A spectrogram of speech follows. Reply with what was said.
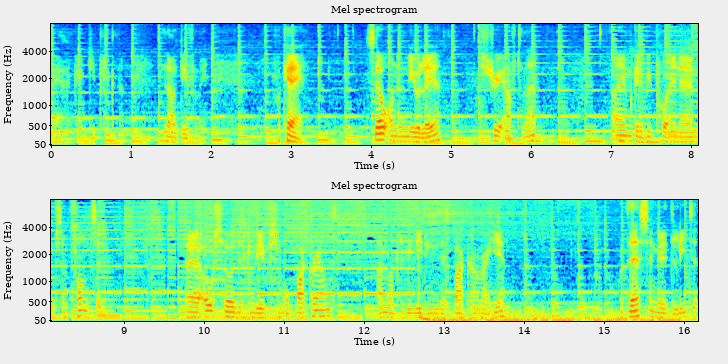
yeah, I'm going to keep like that. That'll do for me. Okay, so on a new layer, straight after that, I'm going to be putting um, some fonts in. Uh, also, there's going to be a small background. I'm not going to be needing this background right here. With this, I'm going to delete it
